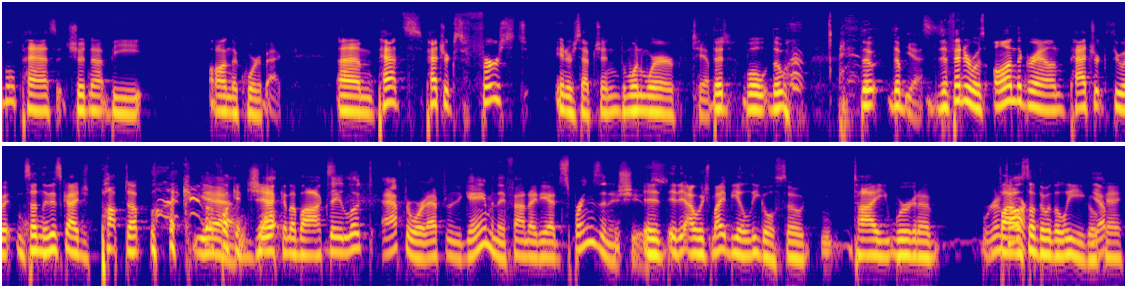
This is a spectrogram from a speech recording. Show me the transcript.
catchable pass, it should not be on the quarterback. Um, Pat's Patrick's first interception, the one where Tipped. the well the the the Yes. defender was on the ground, Patrick threw it, and suddenly this guy just popped up like a fucking jack Well, in the box. They looked afterward after the game and they found out he had springs in his shoes. it, it, which might be illegal. So Ty, we're gonna We're gonna file talk. something with the league. Yep.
